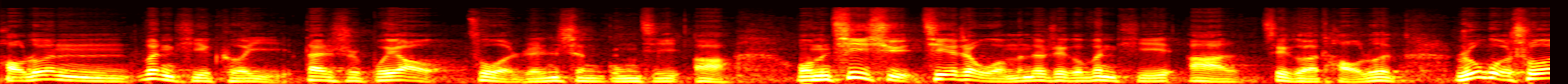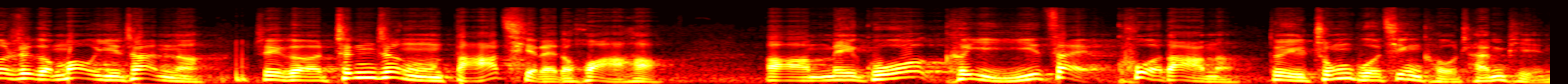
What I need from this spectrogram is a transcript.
讨论问题可以，但是不要做人身攻击啊。我们继续接着我们的这个问题啊，这个讨论。如果说这个贸易战呢，这个真正打起来的话，哈。啊，美国可以一再扩大呢对中国进口产品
